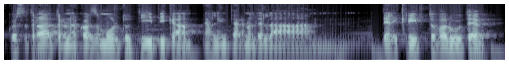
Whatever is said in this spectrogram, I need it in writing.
questo tra l'altro è una cosa molto tipica all'interno della, delle criptovalute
